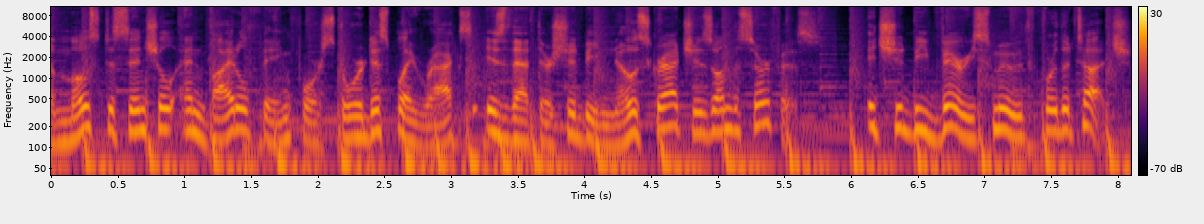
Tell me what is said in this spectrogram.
The most essential and vital thing for store display racks is that there should be no scratches on the surface. It should be very smooth for the touch.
